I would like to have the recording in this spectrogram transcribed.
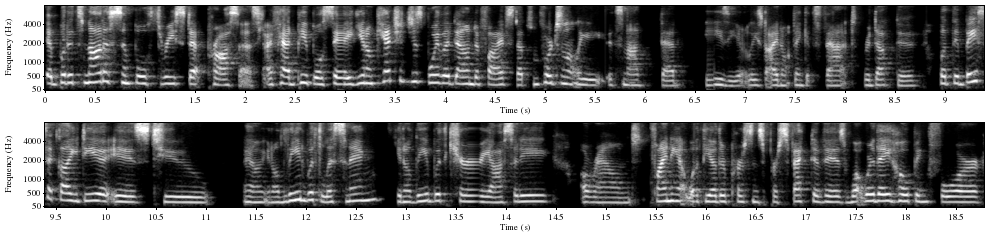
But it's not a simple three step process. I've had people say, you know, can't you just boil it down to five steps? Unfortunately, it's not that easy, or at least I don't think it's that reductive. But the basic idea is to you know, you know, lead with listening, you know, lead with curiosity around finding out what the other person's perspective is. What were they hoping for?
